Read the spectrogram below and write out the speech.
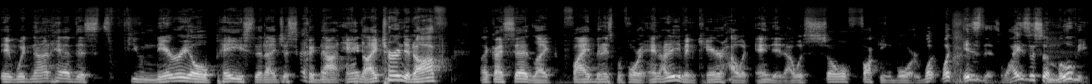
it would not have this funereal pace that I just could not handle. I turned it off, like I said, like five minutes before it ended. I didn't even care how it ended. I was so fucking bored. What what is this? Why is this a movie?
